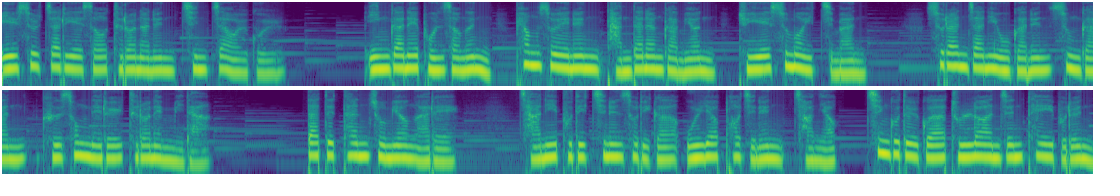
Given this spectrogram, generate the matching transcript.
일 술자리에서 드러나는 진짜 얼굴. 인간의 본성은 평소에는 단단한 가면 뒤에 숨어 있지만 술 한 잔이 오가는 순간 그 속내를 드러냅니다. 따뜻한 조명 아래 잔이 부딪히는 소리가 울려 퍼지는 저녁, 친구들과 둘러앉은 테이블은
